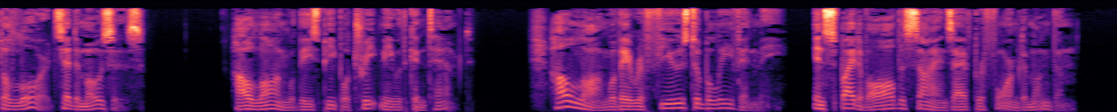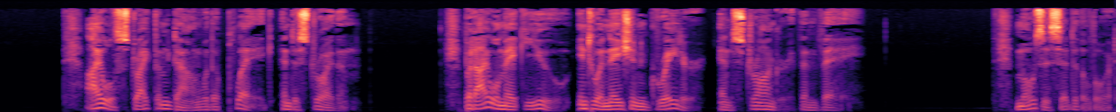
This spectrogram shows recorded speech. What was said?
the lord said to moses how long will these people treat me with contempt? How long will they refuse to believe in me in spite of all the signs i have performed among them? I will strike them down with a plague and destroy them. But i will make you into a nation greater and stronger than they. Moses said to the lord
